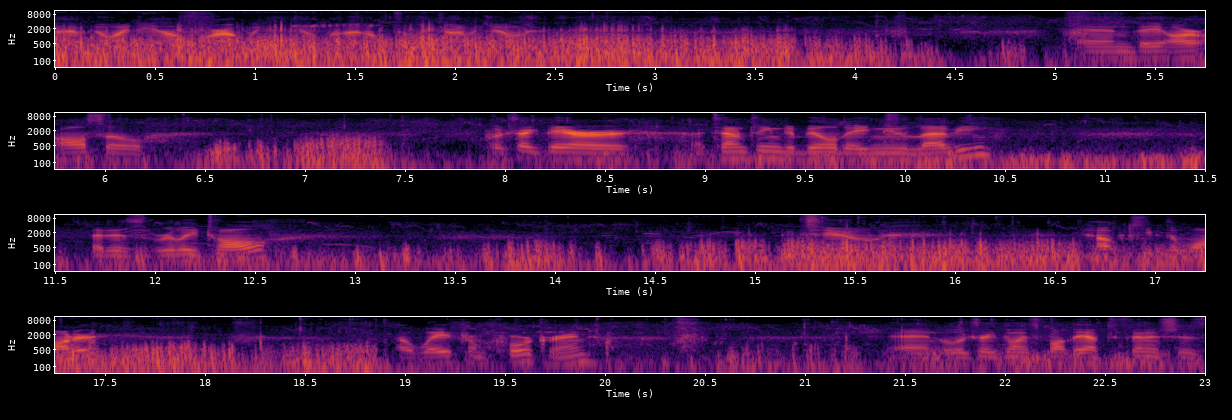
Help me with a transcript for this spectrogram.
I have no idea how far out we can go, but I don't feel like driving down it. And they are also, looks like they are attempting to build a new levee that is really tall to help keep the water away from Corcoran. And it looks like the only spot they have to finish is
